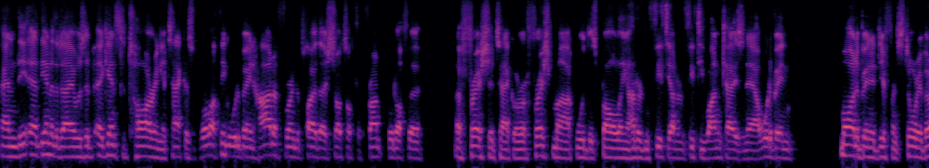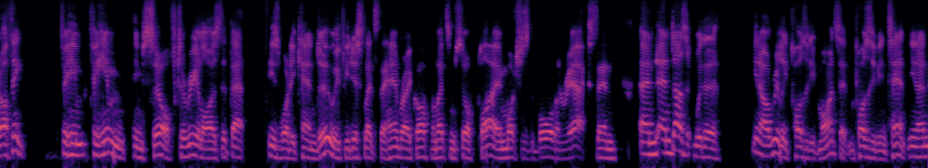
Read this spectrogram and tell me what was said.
and the, at the end of the day, it was against a tiring attack as well. I think it would have been harder for him to play those shots off the front foot off a, a fresh attack or a fresh Mark Wood that's bowling 150, 151 k's an hour. Would have been, might have been a different story. But I think for him, for him himself to realise that that is what he can do if he just lets the handbrake off and lets himself play and watches the ball and reacts, then and and does it with a you know, a really positive mindset and positive intent. You know,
